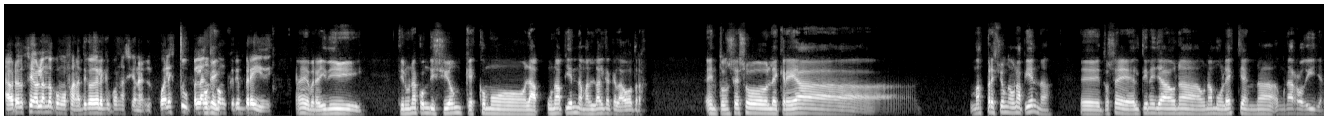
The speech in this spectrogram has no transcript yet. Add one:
Ahora estoy hablando como fanático del equipo nacional. ¿Cuál es tu plan con Chris Brady? Brady tiene una condición que es como la, una pierna más larga que la otra. Entonces eso le crea más presión a una pierna. Eh, entonces él tiene ya una, molestia en una, rodilla.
